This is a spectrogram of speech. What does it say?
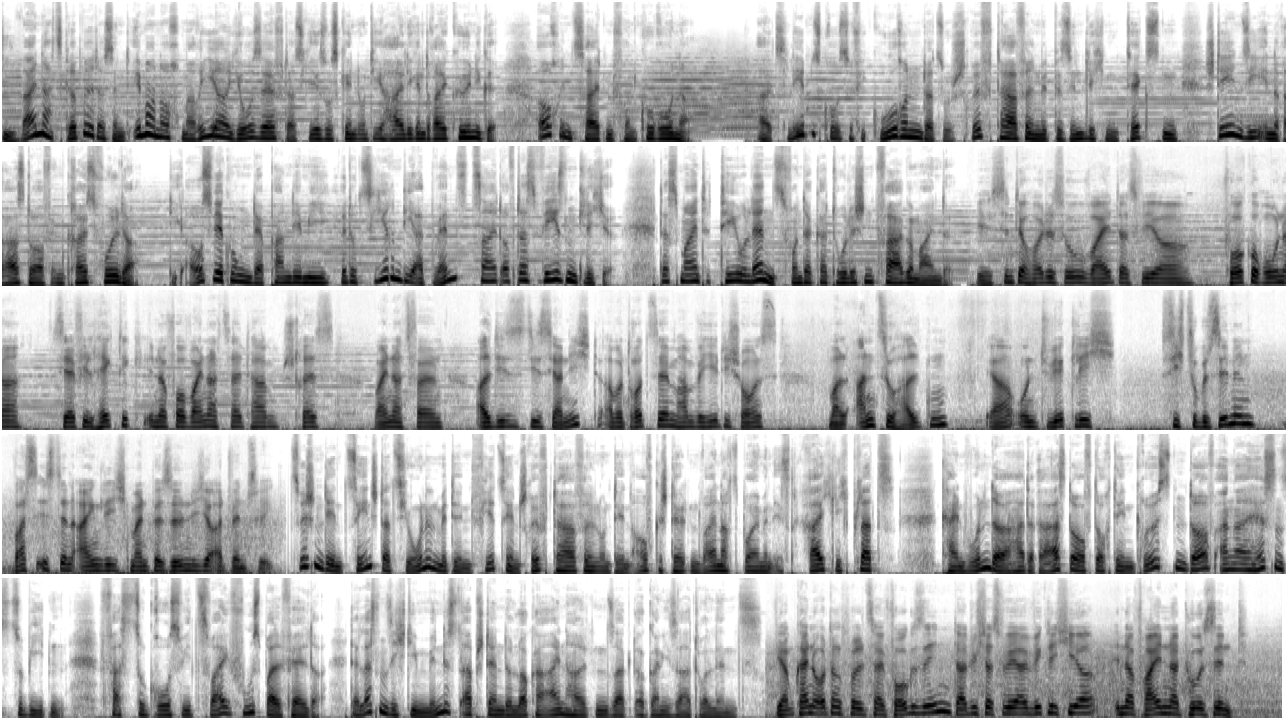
Die Weihnachtskrippe, das sind immer noch Maria, Josef, das Jesuskind und die heiligen drei Könige, auch in Zeiten von Corona. Als lebensgroße Figuren, dazu Schrifttafeln mit besinnlichen Texten, stehen sie in Rasdorf im Kreis Fulda. Die Auswirkungen der Pandemie reduzieren die Adventszeit auf das Wesentliche. Das meint Theo Lenz von der katholischen Pfarrgemeinde. Wir sind ja heute so weit, dass wir vor Corona sehr viel Hektik in der Vorweihnachtszeit haben, Stress, Weihnachtsfeiern. All dieses dieses Jahr nicht, aber trotzdem haben wir hier die Chance, mal anzuhalten ja, und wirklich sich zu besinnen, was ist denn eigentlich mein persönlicher Adventsweg? Zwischen den zehn Stationen mit den 14 Schrifttafeln und den aufgestellten Weihnachtsbäumen ist reichlich Platz. Kein Wunder hat Rasdorf doch den größten Dorfanger Hessens zu bieten. Fast so groß wie zwei Fußballfelder. Da lassen sich die Mindestabstände locker einhalten, sagt Organisator Lenz. Wir haben keine Ordnungspolizei vorgesehen, dadurch, dass wir wirklich hier in der freien Natur sind.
